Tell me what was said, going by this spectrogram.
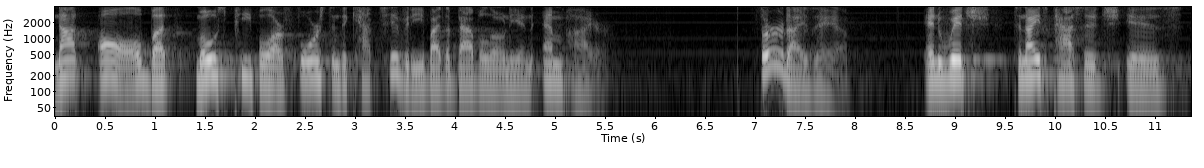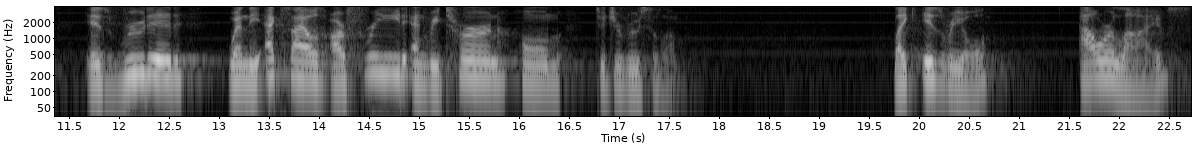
not all, but most people are forced into captivity by the Babylonian Empire. Third Isaiah, in which tonight's passage is, is rooted when the exiles are freed and return home to Jerusalem. Like Israel, our lives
